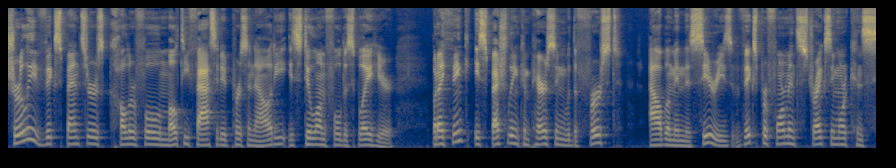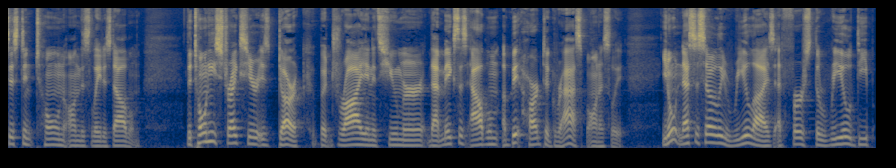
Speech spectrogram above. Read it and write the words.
Surely Vic Spencer's colorful, multifaceted personality is still on full display here, but I think, especially in comparison with the first album in this series, Vic's performance strikes a more consistent tone on this latest album. The tone he strikes here is dark but dry in its humor that makes this album a bit hard to grasp, honestly. You don't necessarily realize at first the real deep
